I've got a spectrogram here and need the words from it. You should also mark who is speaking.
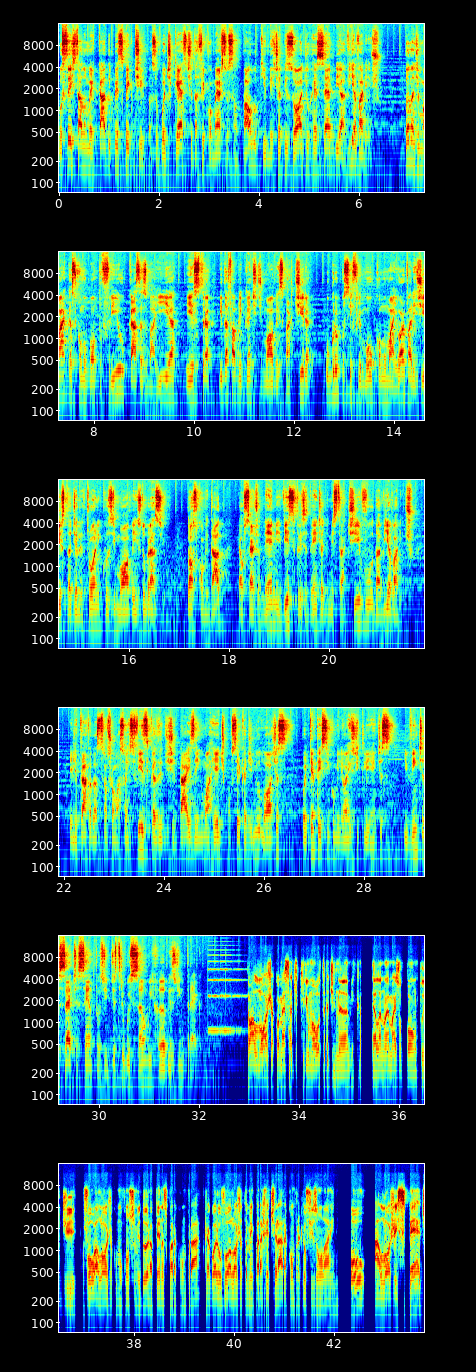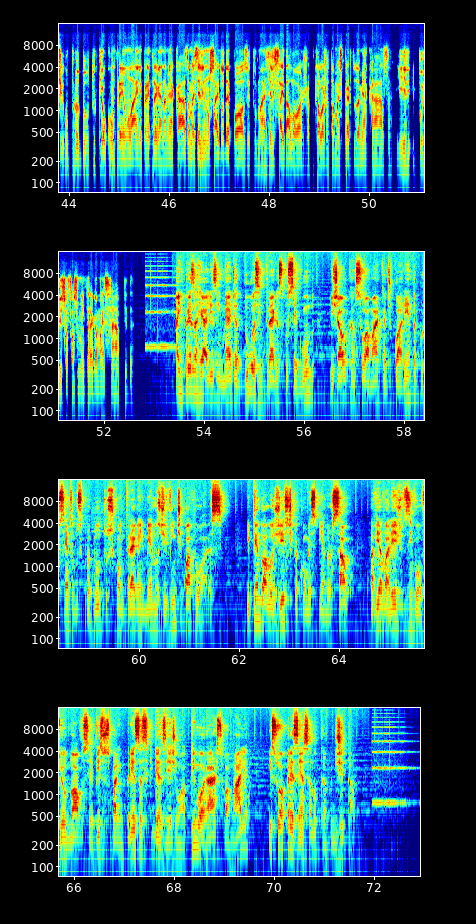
Speaker 1: Você está no Mercado e Perspectivas, o podcast da Ficomércio São Paulo, que neste episódio recebe a Via Varejo. Dona de marcas como Ponto Frio, Casas Bahia, Extra e da fabricante de móveis Partira, o grupo se firmou como o maior varejista de eletrônicos e móveis do Brasil. Nosso convidado é o Sérgio Leme, vice-presidente administrativo da Via Varejo. Ele trata das transformações físicas e digitais em uma rede com cerca de mil lojas 85 milhões de clientes e 27 centros de distribuição e hubs de entrega.
Speaker 2: Então a loja começa a adquirir uma outra dinâmica. Ela não é mais o ponto de vou à loja como consumidor apenas para comprar, porque agora eu vou à loja também para retirar a compra que eu fiz online. Ou a loja expede o produto que eu comprei online para entregar na minha casa, mas ele não sai do depósito mais, ele sai da loja, porque a loja está mais perto da minha casa e, ele, e por isso eu faço uma entrega mais rápida.
Speaker 1: A empresa realiza em média duas entregas por segundo e já alcançou a marca de 40% dos produtos com entrega em menos de 24 horas. E tendo a logística como espinha dorsal, a Via Varejo desenvolveu novos serviços para empresas que desejam aprimorar sua malha e sua presença no campo digital.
